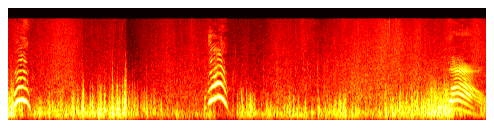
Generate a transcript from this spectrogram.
Woo! Woo! Wow.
